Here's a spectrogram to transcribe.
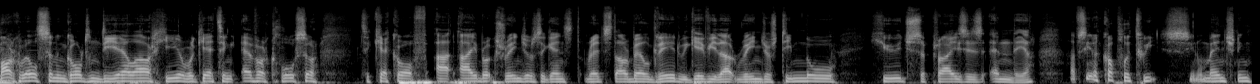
Mark Wilson and Gordon Dalziel are here. We're getting ever closer to kick off at Ibrox Rangers against Red Star Belgrade. We gave you that Rangers team. No huge surprises in there. I've seen a couple of tweets, you know, mentioning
